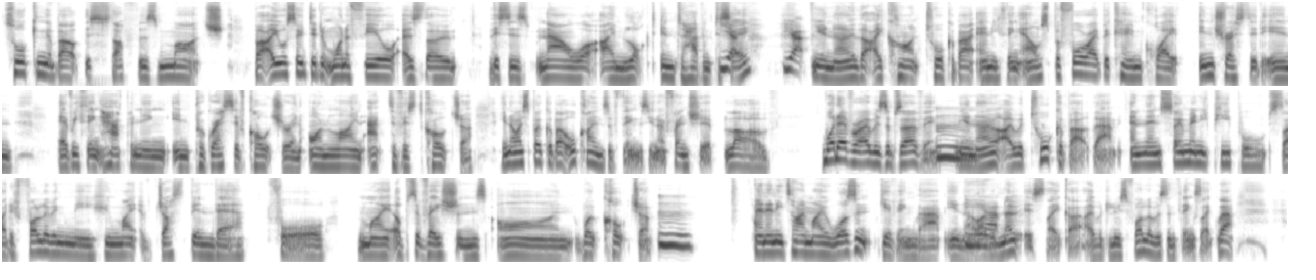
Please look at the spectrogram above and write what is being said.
talking about this stuff as much, but I also didn't want to feel as though this is now what I'm locked into having to yeah. say. Yeah. You know, that I can't talk about anything else. Before I became quite interested in everything happening in progressive culture and online activist culture, you know, I spoke about all kinds of things, you know, friendship, love, whatever I was observing, mm. you know, I would talk about that. And then so many people started following me who might have just been there for my observations on woke culture. Mm. And anytime I wasn't giving that, you know, I would notice like I, I would lose followers and things like that.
